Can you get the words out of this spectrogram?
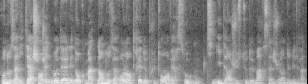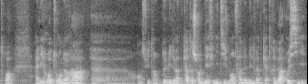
pour nous inviter à changer de modèle. Et donc maintenant, nous avons l'entrée de Pluton en Verseau, timide, hein, juste de mars à juin 2023. Elle y retournera euh, ensuite en 2024, je crois que définitivement fin 2024, elle va osciller,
